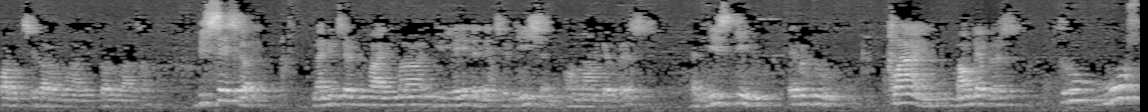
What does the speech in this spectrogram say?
पर्वत शिखरहरू उहाँले गर्नुभएको छ विशेष गरी नाइन्टिन सेभेन्टी फाइभमा he led an expedition on Mount Everest and his team able to climb Mount Everest through most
